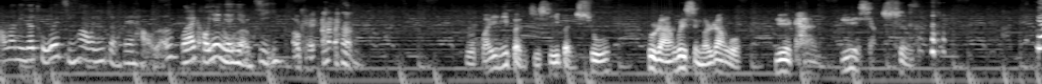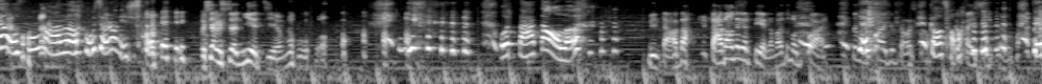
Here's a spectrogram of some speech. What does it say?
好了，你的土味情话我已经准备好了，我来考验你的演技。OK，我怀疑你本质是一本书，不然为什么让我越看？越想睡，天啊，我酥麻了，我想让你睡。我像深夜节目，我达到了。你达到达到那个点了吗？这么快，这么快就高潮，高潮开心。对，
